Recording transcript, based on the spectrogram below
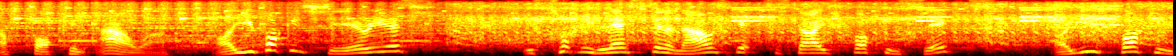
a fucking hour. Are you fucking serious? It took me less than an hour to get to stage fucking six. Are you fucking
